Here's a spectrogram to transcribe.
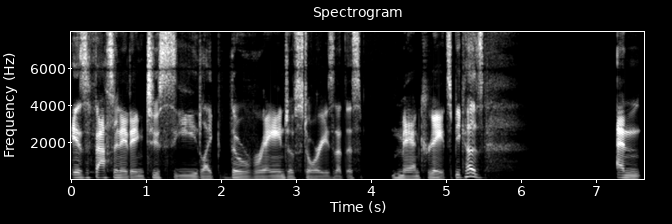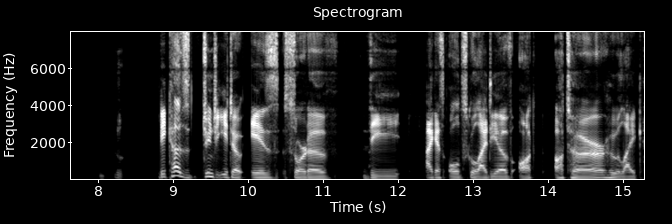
is fascinating to see like the range of stories that this man creates because and because Junji Ito is sort of the I guess old school idea of auteur who like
